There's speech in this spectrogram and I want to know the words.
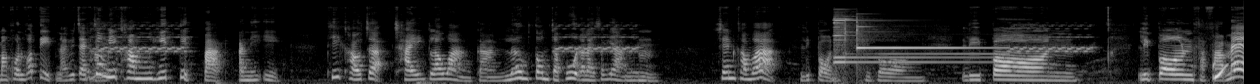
บางคนเขาติดนะพี่แจ๊คจะมีคำฮิตติดปากอันนี้อีก ที่เขาจะใช้ระหว่างการเริ่มต้นจะพูดอะไรสักอย่างหนึ่งอืมเช่นคำว่าลิปอนลิบองลิปอนลิปอนสาฟ้าแม่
